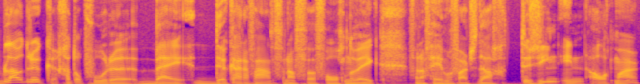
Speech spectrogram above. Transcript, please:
Blauwdruk gaat opvoeren... bij De Karavaan vanaf volgende week. Vanaf Hemelvaartsdag te zien in Alkmaar.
